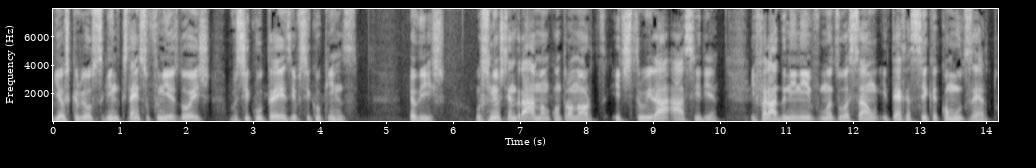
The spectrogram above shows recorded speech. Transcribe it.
E ele escreveu o seguinte, que está em Sofonias 2, versículo 13 e versículo 15. Ele diz, O Senhor estenderá a mão contra o norte e destruirá a Assíria, e fará de Nínive uma desolação e terra seca como o deserto.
